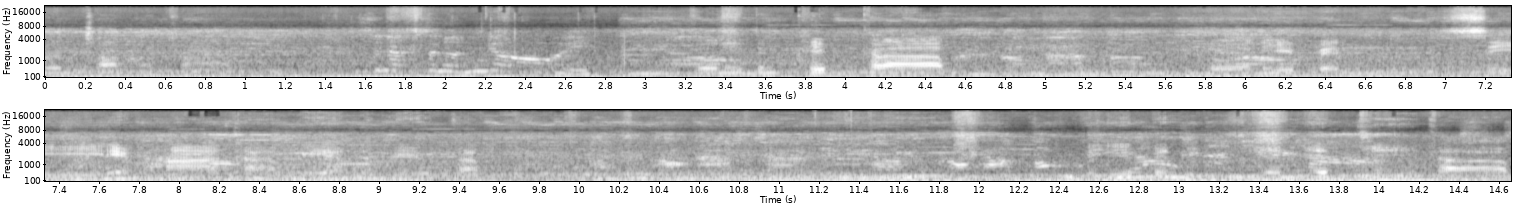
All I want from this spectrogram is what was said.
d e r n Shot นะครับสนับสนุนโดยตัวนี้เป็นคลิปครับ ตัวนี้เป็น CM5 ครับ BMW ครับตัวนี้เป็น NHG ครับ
